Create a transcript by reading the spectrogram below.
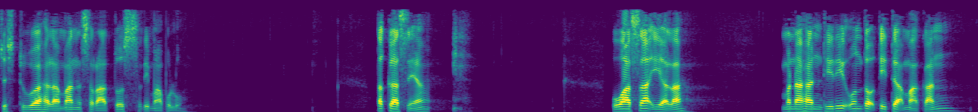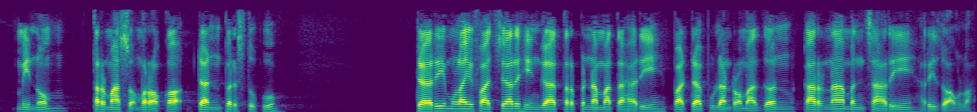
juz 2 halaman 150 tegasnya puasa ialah menahan diri untuk tidak makan, minum, termasuk merokok dan bersetubuh dari mulai fajar hingga terbenam matahari pada bulan Ramadan karena mencari ridho Allah.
